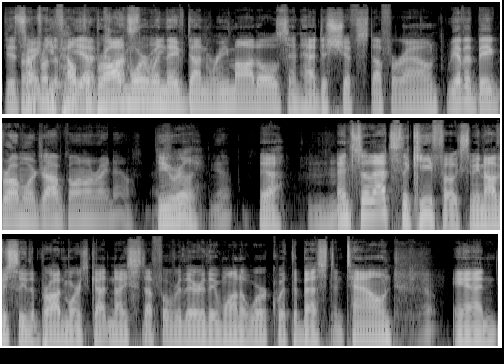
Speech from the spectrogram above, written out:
Did some Right, from you've the, helped yeah, the Broadmoor when they've done remodels and had to shift stuff around. We have a big Broadmoor job going on right now. Do you really? Yeah. Yeah. Mhm. And so that's the key, folks. I mean, obviously the Broadmoor's got nice stuff over there. They want to work with the best in town. Yep. And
